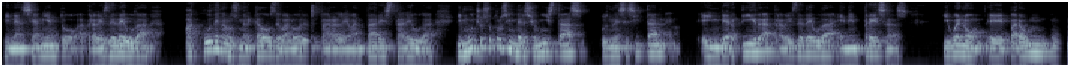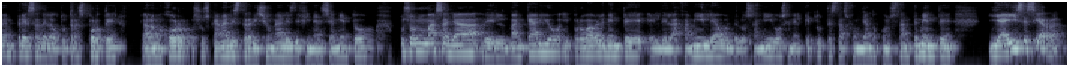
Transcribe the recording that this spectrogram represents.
financiamiento a través de deuda acuden a los mercados de valores para levantar esta deuda. Y muchos otros inversionistas pues necesitan invertir a través de deuda en empresas Y bueno, eh, para una empresa del autotransporte, a lo mejor sus canales tradicionales de financiamiento pues son más allá del bancario y probablemente el de la familia o el de los amigos en el que tú te estás fondeando constantemente y ahí se cierra,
